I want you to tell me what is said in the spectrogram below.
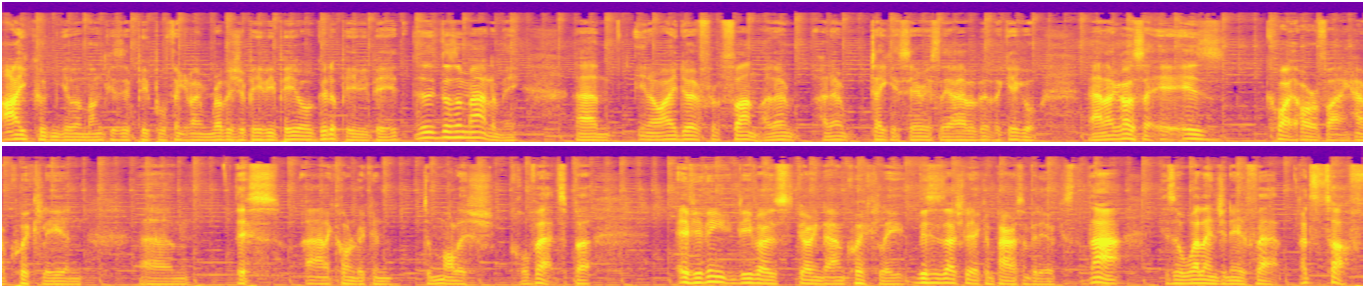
I couldn't give a monkeys if people think I'm rubbish at PvP or good at PvP. It, it doesn't matter to me. Um, you know, I do it for fun. I don't I don't take it seriously. I have a bit of a giggle, and I gotta say, it is quite horrifying how quickly and um, this Anaconda can demolish Corvettes. But if you think Devo's going down quickly, this is actually a comparison video because that is a well-engineered vet. That's tough.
